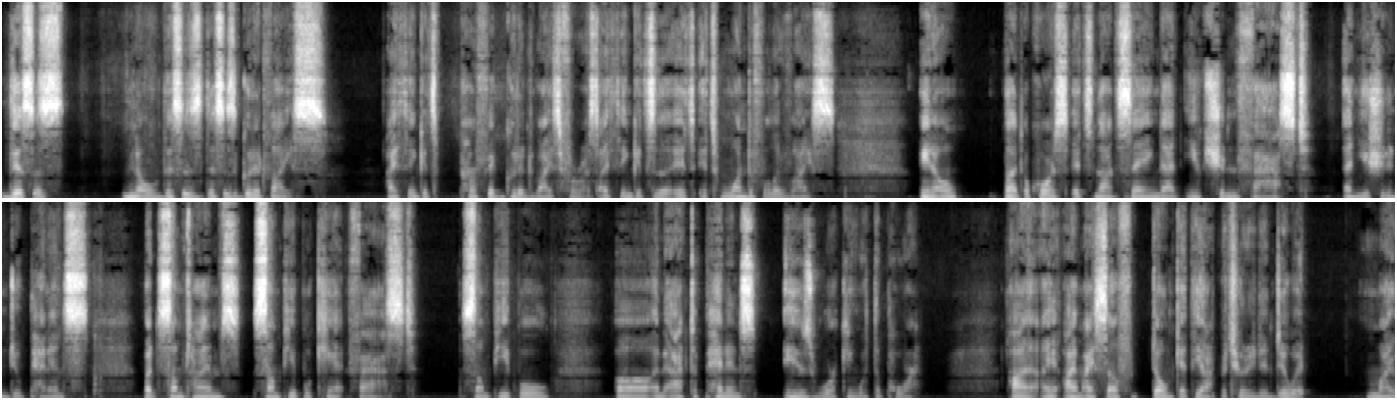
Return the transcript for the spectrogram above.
This is, you know, this is this is good advice. I think it's perfect good advice for us. I think it's a, it's it's wonderful advice. You know, but of course, it's not saying that you shouldn't fast and you shouldn't do penance. But sometimes some people can't fast. Some people, uh, an act of penance is working with the poor. I, I, I myself don't get the opportunity to do it my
